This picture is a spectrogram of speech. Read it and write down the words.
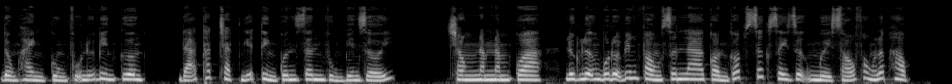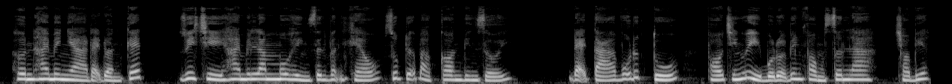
đồng hành cùng phụ nữ biên cương đã thắt chặt nghĩa tình quân dân vùng biên giới. Trong 5 năm qua, lực lượng bộ đội biên phòng Sơn La còn góp sức xây dựng 16 phòng lớp học, hơn 20 nhà đại đoàn kết, duy trì 25 mô hình dân vận khéo giúp đỡ bà con biên giới. Đại tá Vũ Đức Tú, Phó Chính ủy Bộ đội Biên phòng Sơn La cho biết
